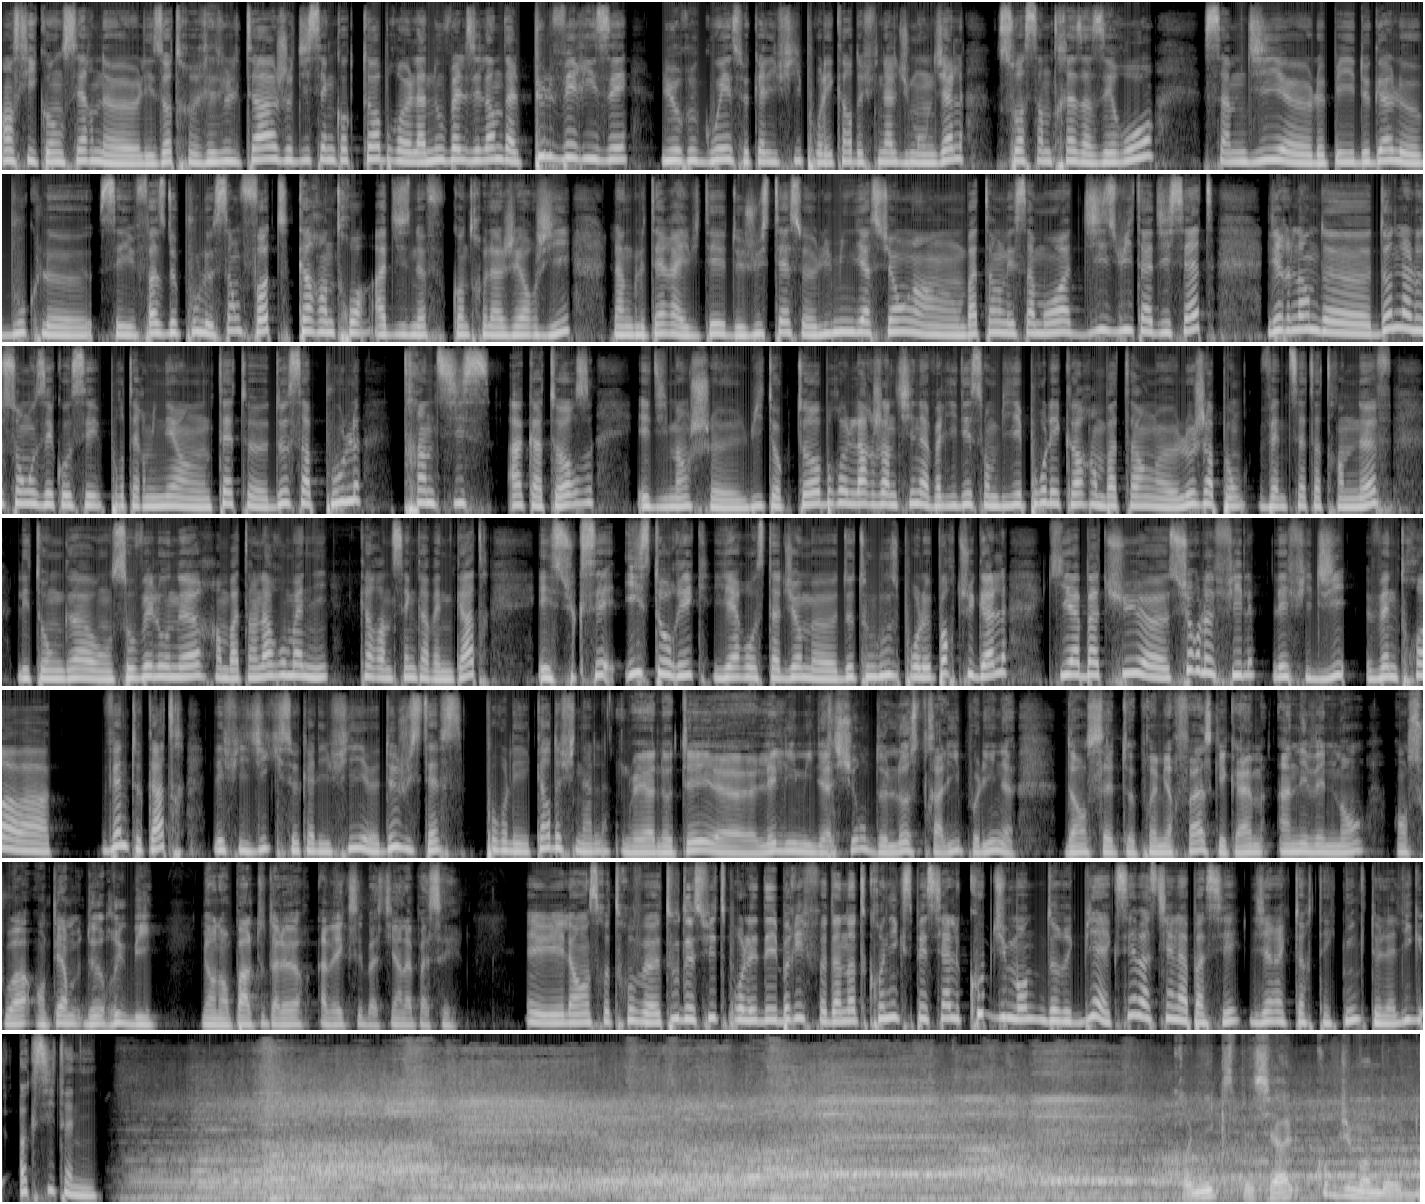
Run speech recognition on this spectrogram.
En ce qui concerne euh, les autres résultats, jeudi 5 octobre, la Nouvelle-Zélande a pulvérisé l'Uruguay et se qualifie pour les quarts de finale du mondial, 73 à 0. Samedi, euh, le pays de Galles boucle ses phases de poule sans faute, 43 à 19 contre la Géorgie. L'Angleterre a évité de justesse l'humiliation en battant les Samoa 18 à 17. L'Irlande euh, donne la leçon aux Écossais pour terminer en tête de sa poule, 36 à 14. Et dimanche 8 euh, octobre, l'Argentine a validé son billet pour l'écart en battant euh, le Japon 27 à 39. Les Tonga ont sauvé l'honneur en battant la Roumanie 45 à 24. Et succès historique hier au Stadium euh, de Toulouse pour le Portugal qui a battu sur le fil les Fidji 23 à 24, les Fidji qui se qualifient de justesse pour les quarts de finale. Oui, à noter euh, l'élimination de l'Australie, Pauline, dans cette première phase, qui est quand même un événement en soi en termes de rugby. Mais on en parle tout à l'heure avec Sébastien Lapassé. Et là, on se retrouve euh, tout de suite pour le débrief dans notre chronique spéciale Coupe du Monde de rugby avec Sébastien Lapassé, directeur technique de la Ligue Occitanie. Chronique spéciale Coupe du Monde de rugby.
